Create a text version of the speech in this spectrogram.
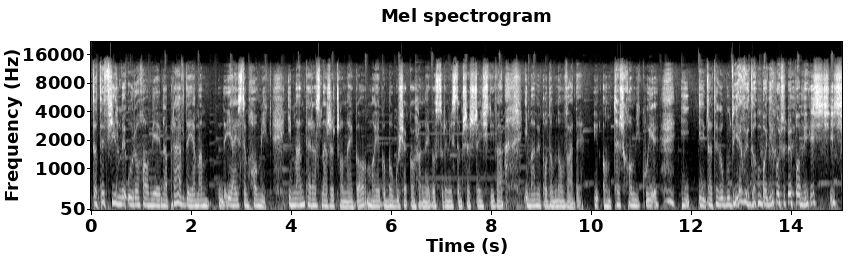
to te filmy uruchomię. Naprawdę, ja mam, ja jestem chomik i mam teraz narzeczonego, mojego Bogusia kochanego, z którym jestem przeszczęśliwa i mamy podobną wadę. I on też chomikuje i, i dlatego budujemy dom, bo nie możemy pomieścić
